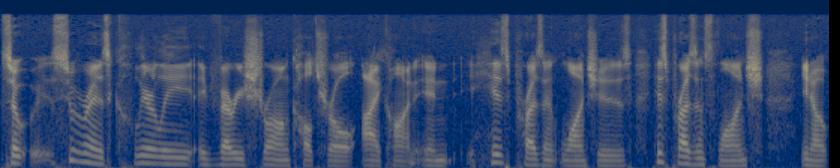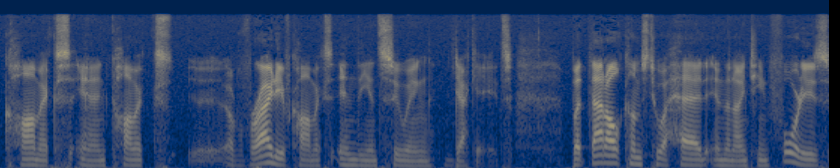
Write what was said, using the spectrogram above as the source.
So Superman is clearly a very strong cultural icon. In his present launches, his presence launch, you know, comics and comics, uh, a variety of comics in the ensuing decades. But that all comes to a head in the 1940s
